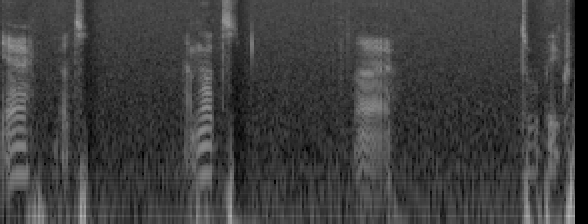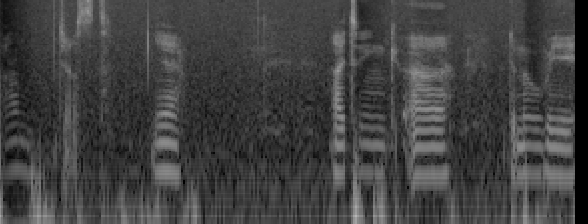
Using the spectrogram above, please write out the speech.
yeah but I'm not uh, too big fan just yeah. I think uh, the movie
